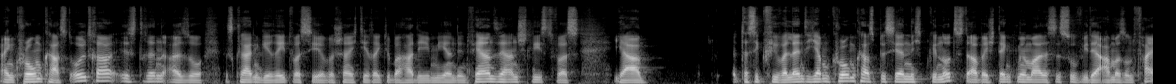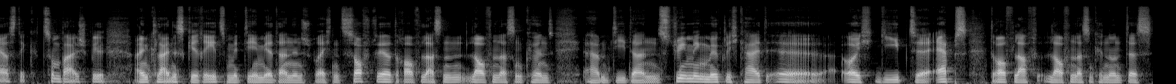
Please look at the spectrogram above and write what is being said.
Ein Chromecast Ultra ist drin, also das kleine Gerät, was ihr wahrscheinlich direkt über HDMI an den Fernseher anschließt, was ja das Äquivalent. Ich habe einen Chromecast bisher nicht genutzt, aber ich denke mir mal, es ist so wie der Amazon Fire Stick zum Beispiel. Ein kleines Gerät, mit dem ihr dann entsprechend Software drauf lassen, laufen lassen könnt, ähm, die dann Streaming-Möglichkeit äh, euch gibt, äh, Apps drauf lauf, laufen lassen können. Und das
